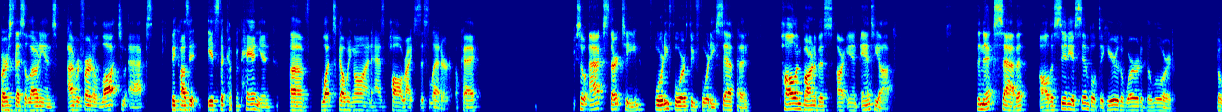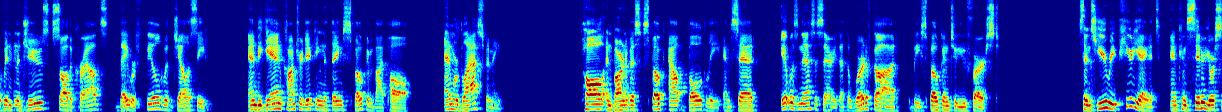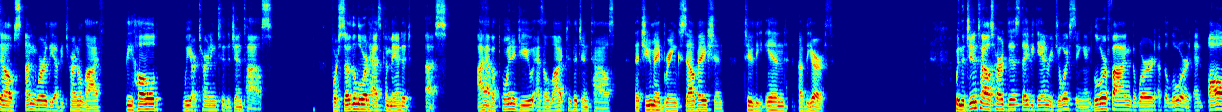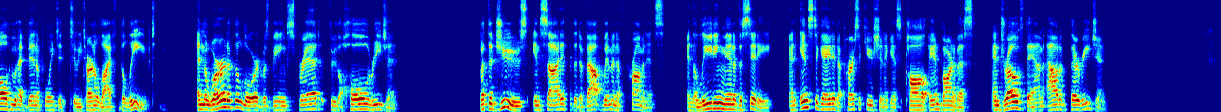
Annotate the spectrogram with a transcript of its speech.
First Thessalonians, I referred a lot to Acts because it it's the companion of what's going on as Paul writes this letter. Okay. So Acts 13, 44 through 47, Paul and Barnabas are in Antioch. The next Sabbath, all the city assembled to hear the word of the Lord. But when the Jews saw the crowds, they were filled with jealousy and began contradicting the things spoken by Paul and were blaspheming. Paul and Barnabas spoke out boldly and said, It was necessary that the word of God be spoken to you first. Since you repudiate it and consider yourselves unworthy of eternal life, behold, we are turning to the Gentiles. For so the Lord has commanded us I have appointed you as a light to the Gentiles, that you may bring salvation to the end of the earth. When the Gentiles heard this, they began rejoicing and glorifying the word of the Lord, and all who had been appointed to eternal life believed. And the word of the Lord was being spread through the whole region. But the Jews incited the devout women of prominence and the leading men of the city and instigated a persecution against Paul and Barnabas and drove them out of their region.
